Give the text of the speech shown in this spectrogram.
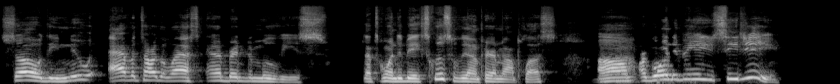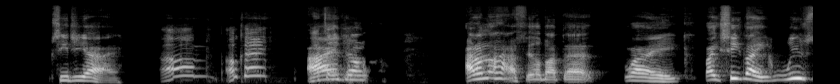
So the new Avatar: The Last Airbender movies that's going to be exclusively on Paramount Plus um are going to be CG, CGI. um, okay. I'll I don't, I don't know how I feel about that. Like, like see, like we've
